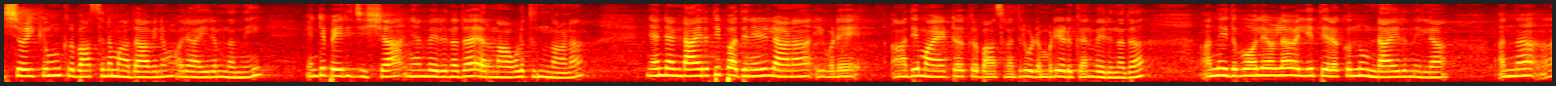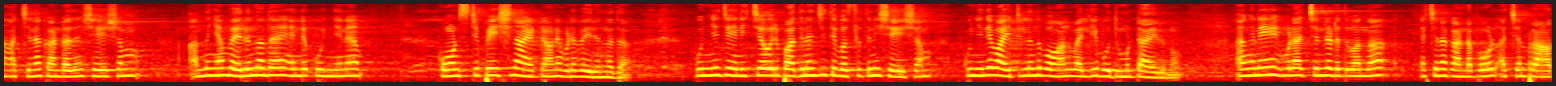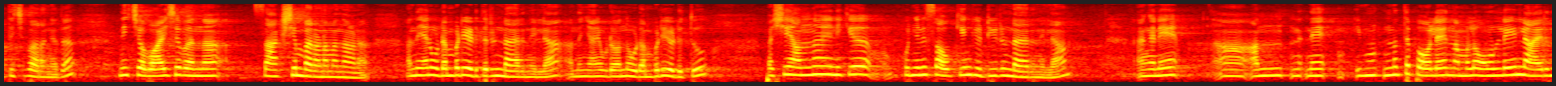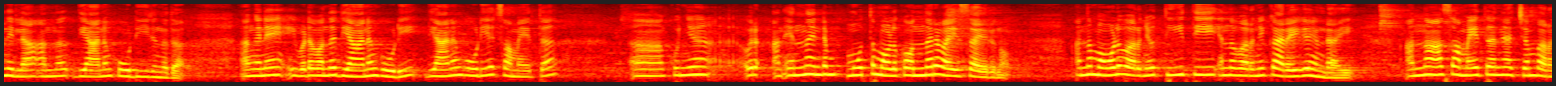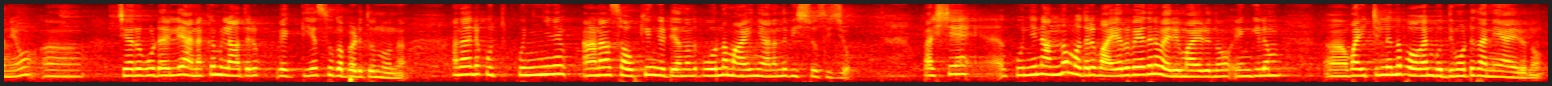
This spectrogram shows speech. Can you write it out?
ഈശോയ്ക്കും കൃപാസന മാതാവിനും ഒരായിരം നന്ദി. എന്റെ പേര് ജിഷ. ഞാൻ വരുന്നത് എറണാകുളത്തു നിന്നാണ്. ഞാൻ രണ്ടായിരത്തി പതിനേഴിലാണ് ഇവിടെ ആദ്യമായിട്ട് കൃപാസനത്തിൽ ഉടമ്പടി എടുക്കാൻ വരുന്നത്. അന്ന് ഇതുപോലെയുള്ള വലിയ തിരക്കൊന്നും ഉണ്ടായിരുന്നില്ല. അന്ന് അച്ഛനെ കണ്ടതിന് ശേഷം അന്ന് ഞാൻ വരുന്നത് എന്റെ കുഞ്ഞിന് കോൺസ്റ്റിപ്പേഷനായിട്ടാണ് ഇവിടെ വരുന്നത്. കുഞ്ഞ് ജനിച്ച ഒരു പതിനഞ്ച് ദിവസത്തിന് ശേഷം കുഞ്ഞിന്റെ വയറ്റിൽ നിന്ന് പോകാൻ വലിയ ബുദ്ധിമുട്ടായിരുന്നു. അങ്ങനെ ഇവിടെ അച്ഛന്റെ അടുത്ത് വന്ന് അച്ഛനെ കണ്ടപ്പോൾ അച്ഛൻ പ്രാർത്ഥിച്ച് പറഞ്ഞത് നീ ചൊവ്വാഴ്ച വന്ന് സാക്ഷ്യം പറയണമെന്നാണ്. അന്ന് ഞാൻ ഉടമ്പടി എടുത്തിട്ടുണ്ടായിരുന്നില്ല. അന്ന് ഞാൻ ഇവിടെ വന്ന് ഉടമ്പടി എടുത്തു. പക്ഷേ അന്ന് എനിക്ക് കുഞ്ഞിന് സൗഖ്യം കിട്ടിയിട്ടുണ്ടായിരുന്നില്ല. അങ്ങനെ അന്ന് ഇന്നത്തെ പോലെ നമ്മൾ ഓൺലൈനിലായിരുന്നില്ല അന്ന് ധ്യാനം കൂടിയിരുന്നത്. അങ്ങനെ ഇവിടെ വന്ന് ധ്യാനം കൂടി. ധ്യാനം കൂടിയ സമയത്ത് കുഞ്ഞ് ഒരു എന്ന് എന്റെ മൂത്ത മോൾക്ക് ഒന്നര വയസ്സായിരുന്നു. അന്ന് മോൾ പറഞ്ഞു തീ തീ എന്ന് പറഞ്ഞ് കരയുകയുണ്ടായി. അന്ന് ആ സമയത്ത് തന്നെ അച്ഛൻ പറഞ്ഞു ചെറുകുടലിൽ അനക്കമില്ലാത്തൊരു വ്യക്തിയെ സുഖപ്പെടുത്തുന്നു എന്ന്. അതെന്റെ കു കുഞ്ഞിന് ആണ് സൗഖ്യം അത് പൂർണമായും ഞാനന്ന് വിശ്വസിച്ചു. പക്ഷേ കുഞ്ഞിന് അന്ന് മുതൽ വയറുവേദന വരുമായിരുന്നു എങ്കിലും വയറ്റിൽ നിന്ന് പോകാൻ ബുദ്ധിമുട്ട് തന്നെയായിരുന്നു.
